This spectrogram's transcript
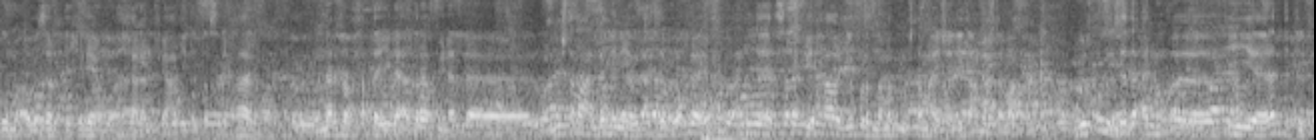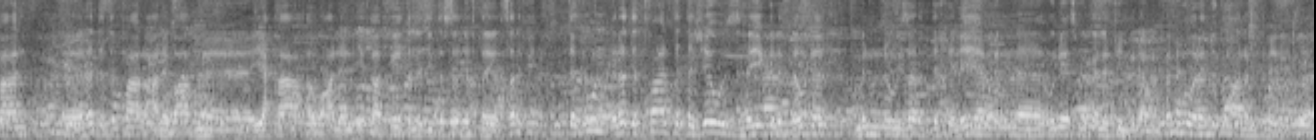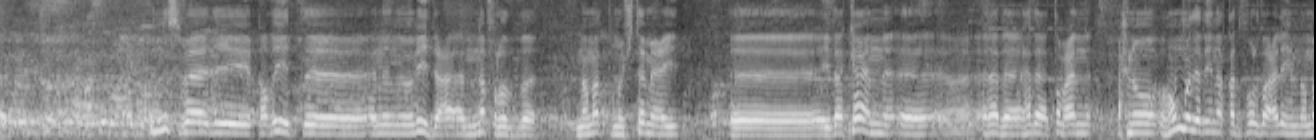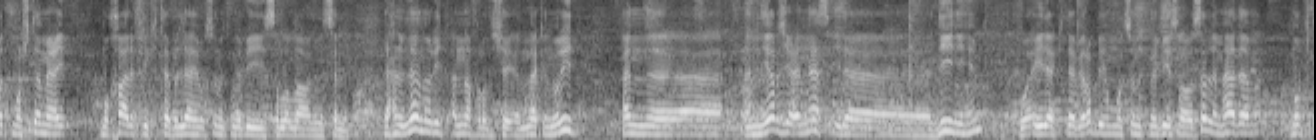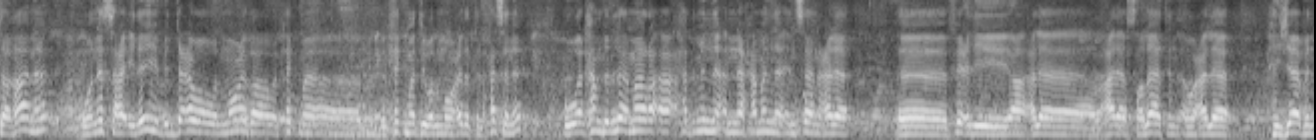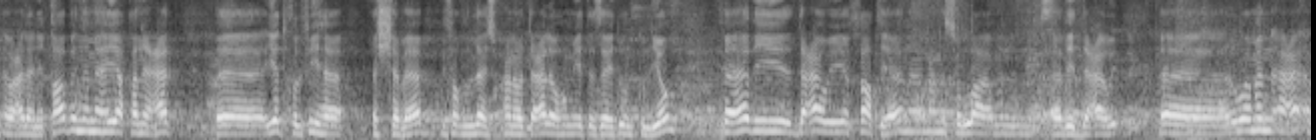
الحكومة أو وزاره الداخليه مؤخرا في عديد التصريحات. ونرجع حتى إلى أطراف من المجتمع المدني والأحزاب الأخرى. يقولوا أن التيار السلفي يحاول يفرض نمط مجتمعي جديد على المجتمع. ويقولوا زاد أنه آه، في ردة الفعل آه، ردة الفعل على بعض ما يقع أو على الإيقافات التي تستهدف التيار السلفي تكون ردة فعل تتجاوز هيكل الدولة من وزارة الداخلية من آه، أناس مكلفين بالأمن. فما هو ردكم على مثل هذه بالنسبة لقضية أننا نريد أن نفرض نمط مجتمعي إذا كان هذا هذا طبعا نحن هم الذين قد فرض عليهم نمط مجتمعي مخالف لكتاب الله وسنة نبيه صلى الله عليه وسلم. نحن لا نريد أن نفرض شيئا لكن نريد أن أن يرجع الناس إلى دينهم وإلى كتاب ربهم وسنة النبي صلى الله عليه وسلم. هذا مبتغانا ونسعى إليه بالدعوة والموعظة والحكمة بالحكمة والموعظة الحسنة. والحمد لله ما رأى أحد منا أن حملنا إنسان على آه، فعل على على صلاة أو على حجاب أو على نقاب إنما هي قناعات آه، يدخل فيها الشباب. بفضل الله سبحانه وتعالى وهم يتزايدون كل يوم. فهذه دعاوي خاطئة. أنا نسأل الله من هذه الدعاوي. آه، ومن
